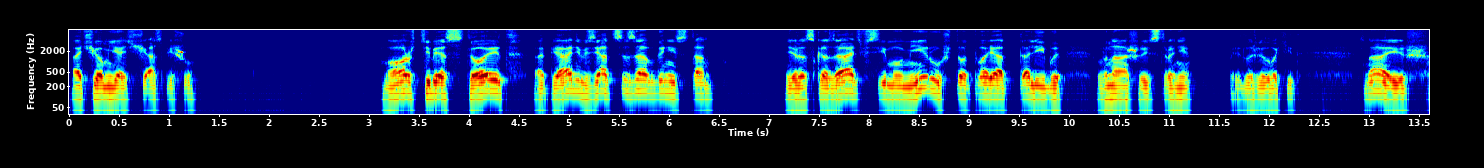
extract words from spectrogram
о чем я сейчас пишу. Может, тебе стоит опять взяться за Афганистан и рассказать всему миру, что творят талибы в нашей стране, — предложил Вахид. — Знаешь,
